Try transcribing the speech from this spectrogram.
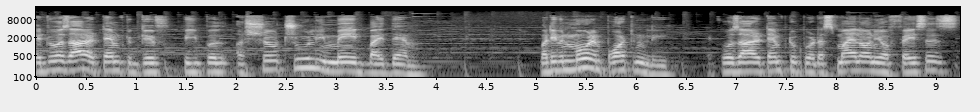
it was our attempt to give people a show truly made by them. But even more importantly, it was our attempt to put a smile on your faces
